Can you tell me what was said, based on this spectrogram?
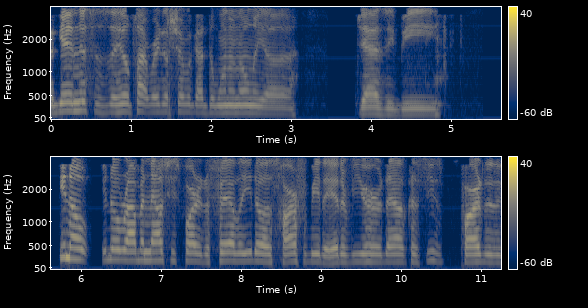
again, this is the Hilltop Radio Show. We got the one and only uh, Jazzy B. You know, you know, Robin. Now she's part of the family. You know, it's hard for me to interview her now because she's part of the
